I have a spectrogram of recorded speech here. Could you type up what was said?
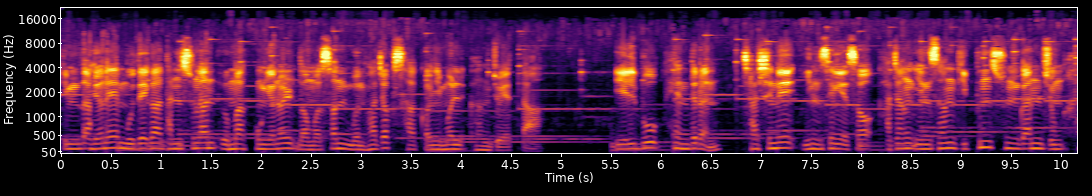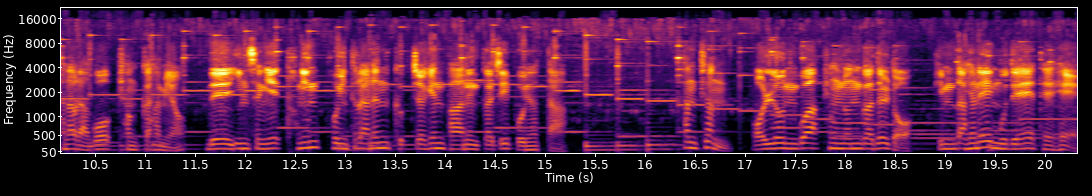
김다현의 무대가 단순한 음악 공연을 넘어선 문화적 사건임을 강조했다. 일부 팬들은 자신의 인생에서 가장 인상 깊은 순간 중 하나라고 평가하며 내 인생의 터닝 포인트라는 극적인 반응까지 보였다. 한편 언론과 평론가들도 김다현의 무대에 대해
